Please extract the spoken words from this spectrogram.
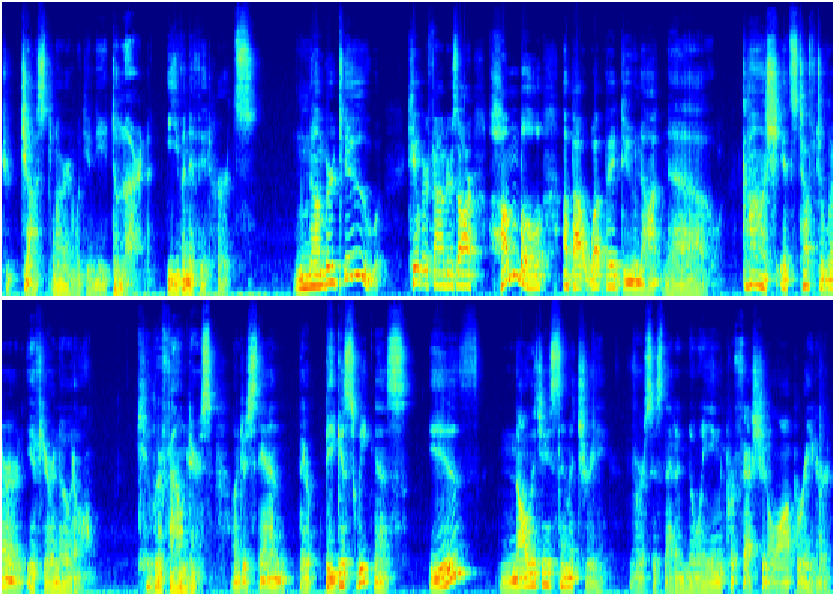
to just learn what you need to learn, even if it hurts. Number two, killer founders are humble about what they do not know. Gosh, it's tough to learn if you're a know-it-all. Killer founders understand their biggest weakness is knowledge asymmetry versus that annoying professional operator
